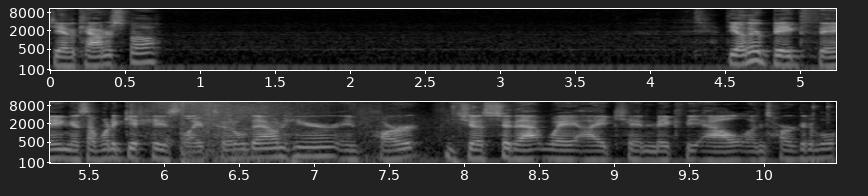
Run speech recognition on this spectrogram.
Do you have a counterspell? The other big thing is I want to get his life total down here, in part, just so that way I can make the owl untargetable.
